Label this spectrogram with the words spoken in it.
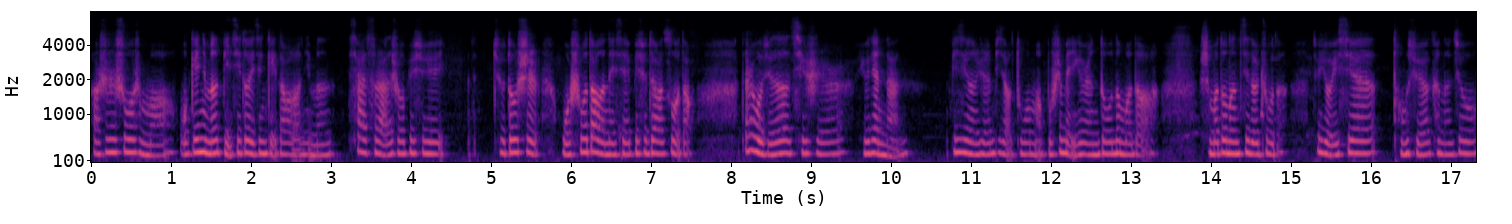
老师说什么？我给你们的笔记都已经给到了，你们下一次来的时候必须就都是我说到的那些，必须都要做到。但是我觉得其实有点难，毕竟人比较多嘛，不是每一个人都那么的什么都能记得住的。就有一些同学可能就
